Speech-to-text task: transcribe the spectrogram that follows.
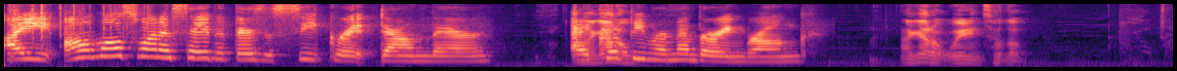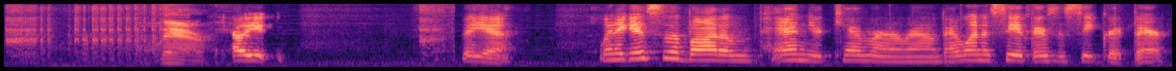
I almost want to say that there's a secret down there. I I gotta- could be remembering wrong. I gotta wait until the. There. Oh, you. But yeah, when it gets to the bottom, pan your camera around. I want to see if there's a secret there.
